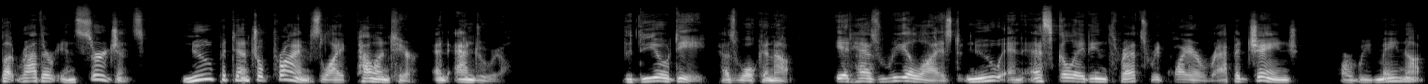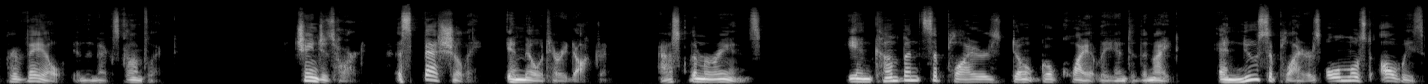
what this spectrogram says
but rather insurgents, new potential primes like Palantir and Anduril. The DoD has woken up it has realized new and escalating threats require rapid change, or we may not prevail in the next conflict. Change is hard, especially in military doctrine. Ask the Marines. Incumbent suppliers don't go quietly into the night, and new suppliers almost always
